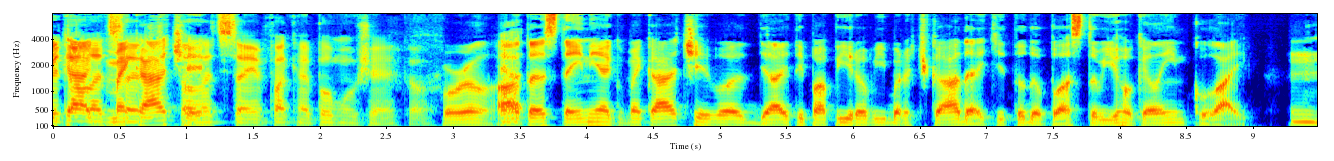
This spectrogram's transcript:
logika jak v Mekáči. Tohle se jim fakt nepomůže, jako. For real. Já- Ale to je stejný jak v Mekáči, vole, dělají ty papírový brčka a dají ti to do plastového kelímku, like. hm,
